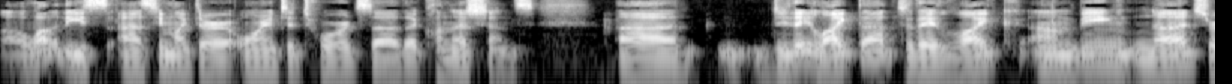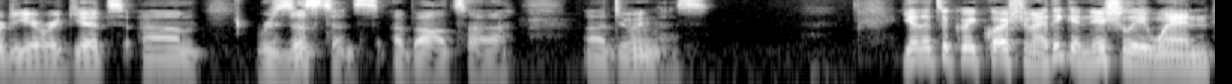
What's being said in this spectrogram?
A lot of these uh, seem like they're oriented towards uh, the clinicians. Uh, do they like that? Do they like um, being nudged, or do you ever get um, resistance about uh, uh, doing this? Yeah, that's a great question. I think initially, when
